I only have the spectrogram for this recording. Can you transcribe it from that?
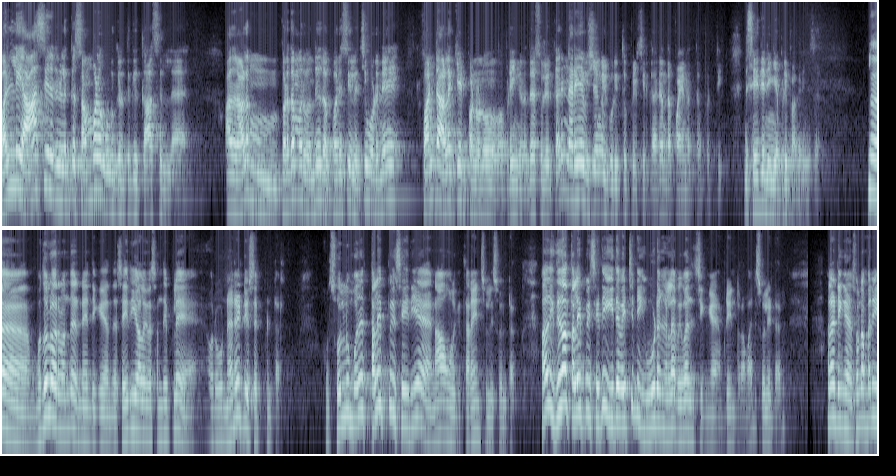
பள்ளி ஆசிரியர்களுக்கு சம்பளம் கொடுக்கறதுக்கு காசு இல்லை. அதனால் பிரதமர் வந்து இதை பரிசீலித்து உடனே ஃபண்டை அலோகேட் பண்ணணும் அப்படிங்கிறத சொல்லியிருக்காரு. நிறைய விஷயங்கள் குறித்து பேசியிருக்காரு அந்த பயணத்தை பற்றி. இந்த செய்தியை நீங்கள் எப்படி பார்க்குறீங்க சார்? இல்லை முதல்வர் வந்து நேற்றுக்கு அந்த செய்தியாளர்கள் சந்திப்பிலே ஒரு நெரேட்டிவ் செட் பண்ணிட்டார். அவர் சொல்லும்போது தலைப்பு செய்தியை நான் உங்களுக்கு தரேன்னு சொல்லி சொல்லிட்டார். அதாவது இதுதான் தலைப்பு செய்தி இதை வச்சு நீங்கள் ஊடகங்களில் விவாதிச்சிங்க அப்படின்ற மாதிரி சொல்லிட்டார். அதில் நீங்கள் சொன்ன மாதிரி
